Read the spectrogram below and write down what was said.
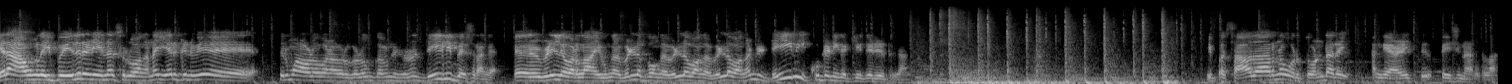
ஏன்னா அவங்களை இப்ப எதிரணி என்ன சொல்லுவாங்கன்னா ஏற்கனவே திருமாவளவன் அவர்களும் கம்யூனிஸ்டும் டெய்லி பேசுறாங்க. வெளியில வரலாம் இவங்க வெளில போங்க வெளில வாங்க வெளில வாங்கன்னு டெய்லி கூட்டணி கட்சியை கேட்டுட்டு இருக்காங்க. இப்ப சாதாரண ஒரு தொண்டரை அங்கே அழைத்து பேசினார்களா?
